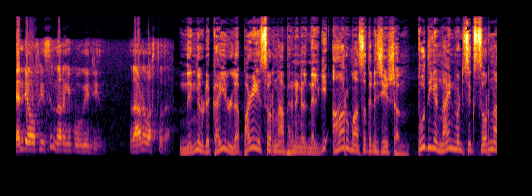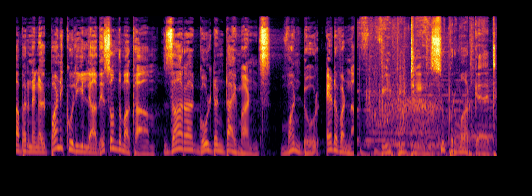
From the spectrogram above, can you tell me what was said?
എന്റെ ഓഫീസിൽ നിന്ന് ഇറങ്ങി പോവുകയും ചെയ്തു. അതാണ് വസ്തുത. നിങ്ങളുടെ കയ്യിലുള്ള പഴയ സ്വർണാഭരണങ്ങൾ നൽകി ആറു മാസത്തിന് ശേഷം പുതിയ നയൻ വൺ സിക്സ് സ്വർണാഭരണങ്ങൾ പണിക്കൂലിയില്ലാതെ സ്വന്തമാക്കാം. Zara golden diamonds Wandoor Edavanna. V P T supermarket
